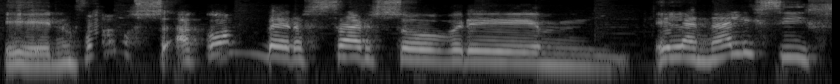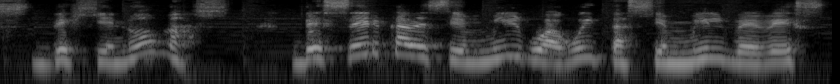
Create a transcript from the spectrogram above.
Eh, nos vamos a conversar sobre mm, el análisis de genomas de cerca de 100.000 guaguitas, 100.000 bebés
